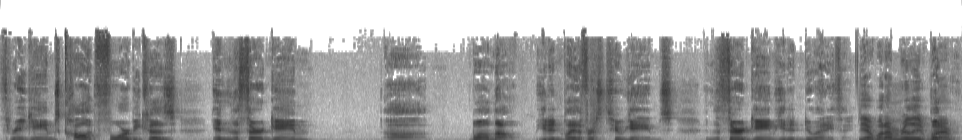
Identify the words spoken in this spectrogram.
three games. Call it four because in the third game, uh, well, no, he didn't play the first two games. In the third game, he didn't do anything. Yeah, what I'm really what But I'm,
